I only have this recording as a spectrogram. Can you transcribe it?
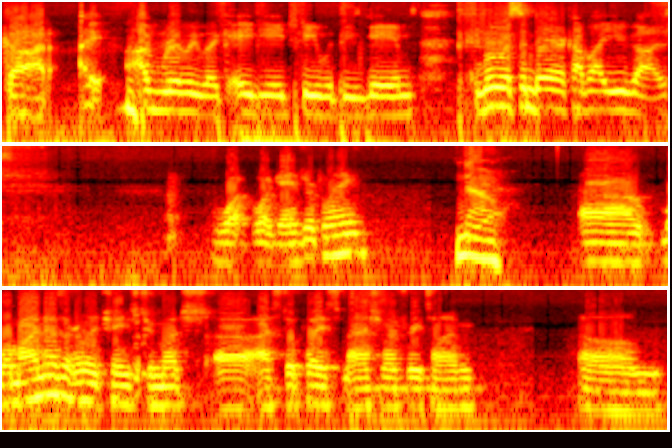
God, I I'm really like ADHD with these games. Lewis and Derek, how about you guys? What what games we're playing? no, Uh, well, mine hasn't really changed too much. Uh, I still play Smash in my free time, um,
